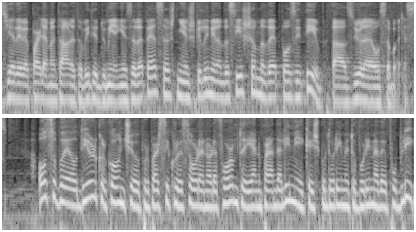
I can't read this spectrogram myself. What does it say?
zgjedhjeve parlamentare të vitit dy mijë e njëzet e pesë është një zhvillim i rëndësishëm dhe pozitiv, tha zyra e OSBE-së. OSBE ODIHR kërkon që përparësi kryesore në reformë të jenë parandalimi i keqpërdorimit të burimeve publike,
